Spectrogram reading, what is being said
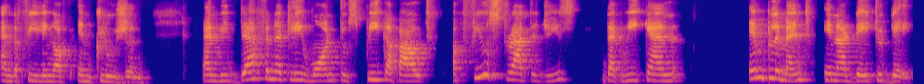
and the feeling of inclusion. And we definitely want to speak about a few strategies that we can implement in our day to day.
